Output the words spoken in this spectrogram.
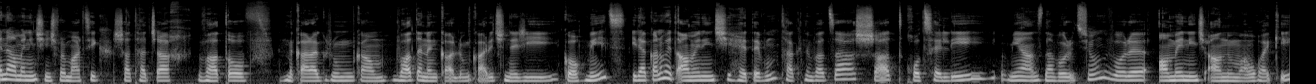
Այն ամեն ինչ ինչ որ մարդիկ շատ հաճախ վատով նկարագրում կամ վատ են ընկալում կարիճների կողմից, իրականում այդ ամեն ինչի հետևում թաքնված է շատ խոցելի մի անձնավորություն, որը ամեն ինչ անում է ուղակի,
